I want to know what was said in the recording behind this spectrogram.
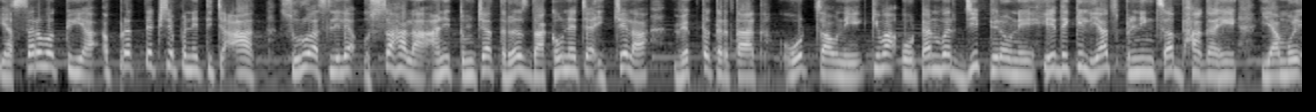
या सर्व क्रिया अप्रत्यक्षपणे तिच्या आत सुरू असलेल्या उत्साहाला आणि तुमच्यात रस दाखवण्याच्या इच्छेला व्यक्त करतात. ओठ चावणे किंवा ओटांवर जीभ फिरवणे हे देखील याच प्रिनिंगचा भाग आहे. यामुळे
